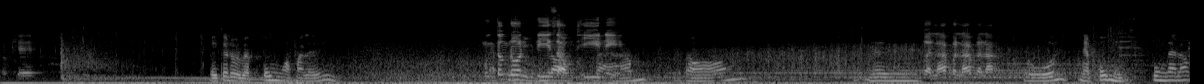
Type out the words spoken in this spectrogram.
โอเค เฮ้ยกระโดดแบบปุ้มออกมาเลยมึงต้องโดนตีสองทีนี่สามสองหนึ่งเปิดแล้วเปิดแล้วเปิดแล้วศูนย์เนี่ยปุ้งปุ้งได้แล้ว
